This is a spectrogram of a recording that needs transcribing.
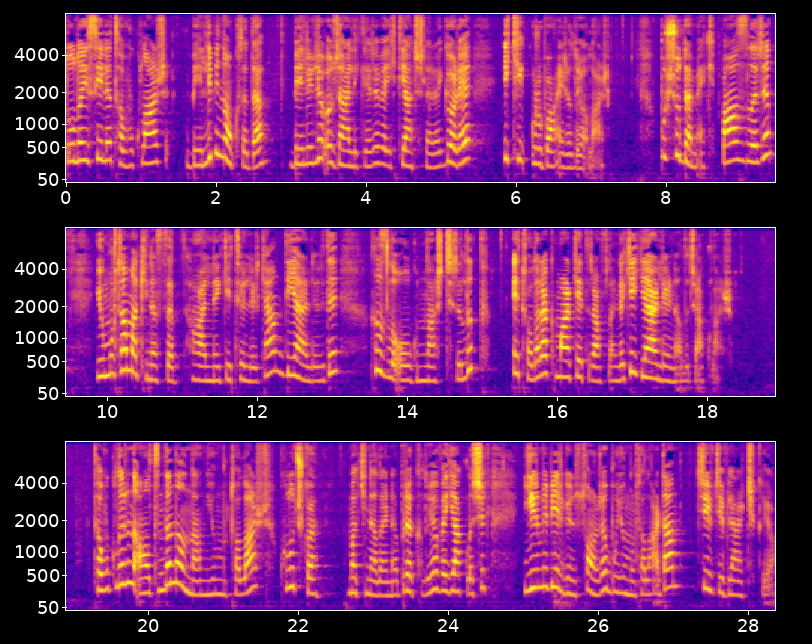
Dolayısıyla tavuklar belli bir noktada belirli özelliklere ve ihtiyaçlara göre iki gruba ayrılıyorlar. Bu şu demek, bazıları yumurta makinesi haline getirilirken diğerleri de hızlı olgunlaştırılıp et olarak market raflarındaki yerlerini alacaklar. Tavukların altından alınan yumurtalar kuluçka makinalarına bırakılıyor ve yaklaşık 21 gün sonra bu yumurtalardan civcivler çıkıyor.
